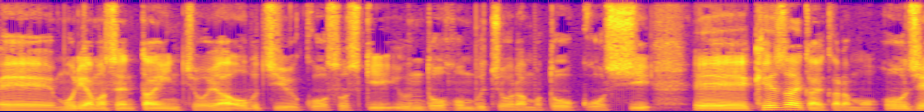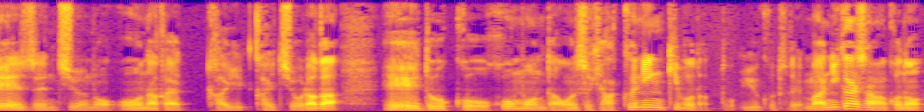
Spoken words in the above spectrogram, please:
えー、森山センター委員長や小渕優子組織運動本部長らも同行し、えー、経済界からも JA 全中の中会会長らが、えー、同行訪問団およそ100人規模だということで、まあ、二階さんはこの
